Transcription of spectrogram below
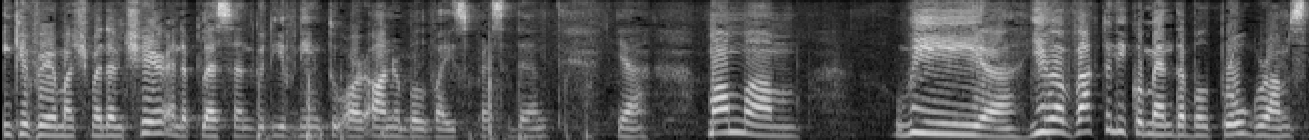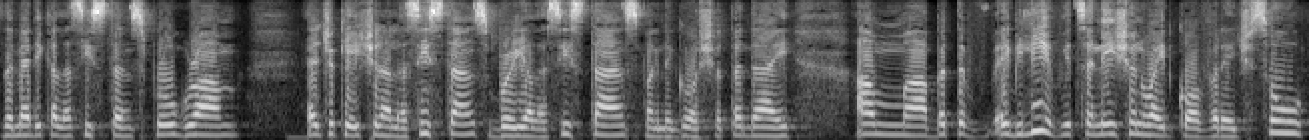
Thank you very much, Madam Chair, and a pleasant good evening to our Honorable Vice President. Yeah. Ma'am, um, we, uh, you have actually commendable programs, the Medical Assistance Program, Educational Assistance, Burial Assistance, Magnegosyo Taday, um, uh, but the, I believe it's a nationwide coverage. So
